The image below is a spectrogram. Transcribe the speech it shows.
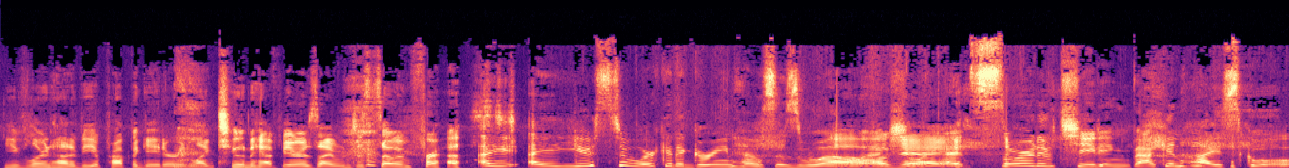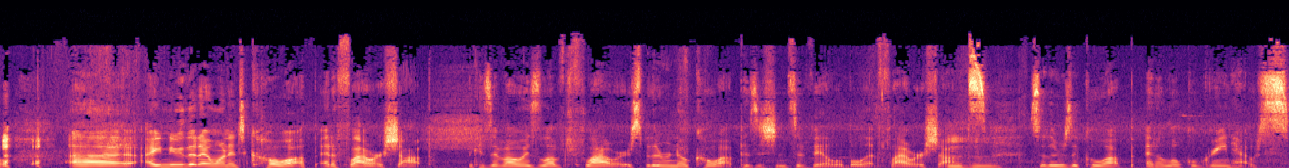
You've learned how to be a propagator in like two and a half years. I'm just so impressed. I, I used to work at a greenhouse as well. Oh, actually. okay. It's sort of cheating. Back in high school, uh, I knew that I wanted to co-op at a flower shop because I've always loved flowers, but there were no co-op positions available at flower shops. Mm-hmm. So there was a co-op at a local greenhouse.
